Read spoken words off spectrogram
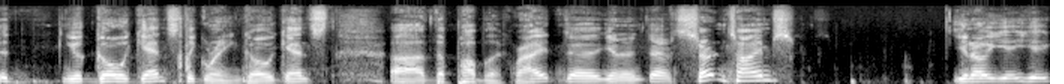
uh, you go against the grain, go against uh, the public, right? Uh, you know, there are certain times, you know, you, you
